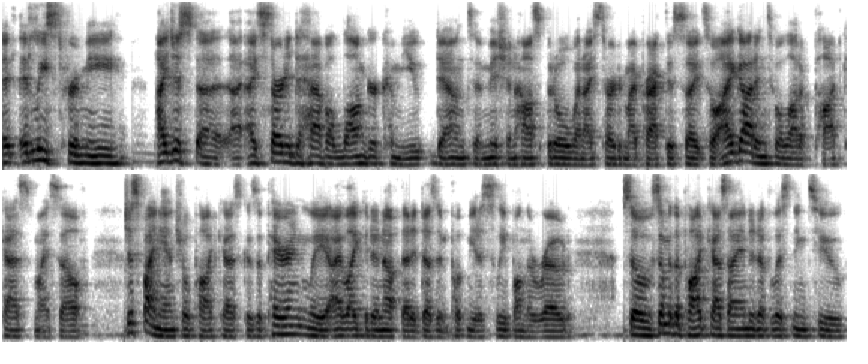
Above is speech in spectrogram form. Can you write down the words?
At, at least for me, I just uh, I started to have a longer commute down to Mission Hospital when I started my practice site. So I got into a lot of podcasts myself, just financial podcasts, because apparently I like it enough that it doesn't put me to sleep on the road. So some of the podcasts I ended up listening to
